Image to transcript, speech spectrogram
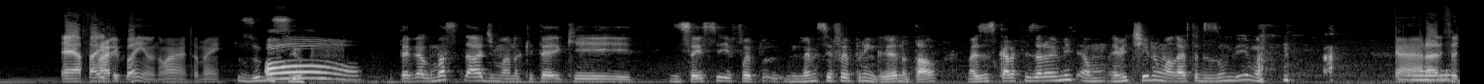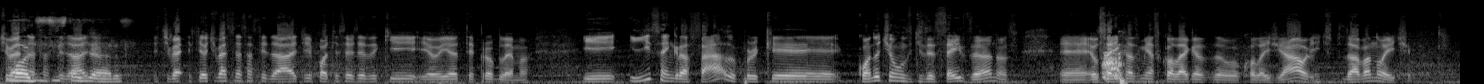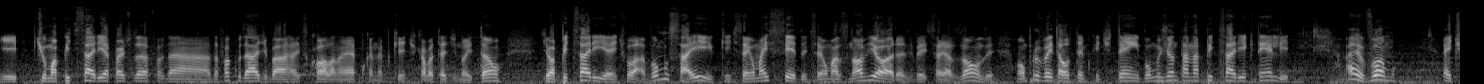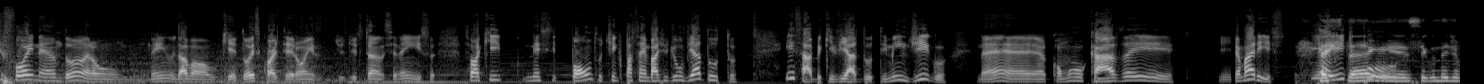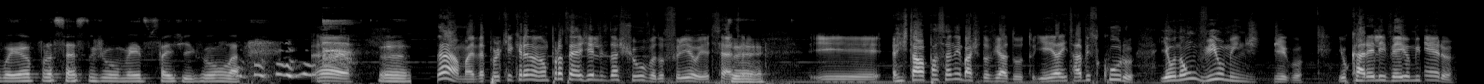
É a saída de banho, não é? Também? Zubicil. É. Teve alguma cidade, mano, que, te, que. Não sei se foi. Não lembro se foi por engano e tal. Mas os caras fizeram. um- Emitiram um alerta de zumbi, mano. Caralho, se eu tivesse Mods nessa cidade. estagiários. Tiver- se eu tivesse nessa cidade, pode ter certeza que eu ia ter problema. E, e isso é engraçado porque quando eu tinha uns 16 anos, é, eu saí com as minhas colegas do colegial e a gente estudava à noite. E tinha uma pizzaria perto da, da, da faculdade barra escola na época, né? Porque a gente ficava até de noitão. Tinha uma pizzaria. A gente falou, ah, vamos sair, porque a gente saiu mais cedo. A gente saiu umas 9 horas, em vez de sair às 11. Vamos aproveitar o tempo que a gente tem, vamos jantar na pizzaria que tem ali. Aí vamos. A gente foi, né? Andou, eram. Nem dava o quê? Dois quarteirões de distância, nem isso. Só que nesse ponto tinha que passar embaixo de um viaduto. E sabe que viaduto e mendigo, né? É como casa e. e chamariz. E aí, tipo. Hashtag segunda de manhã, processo no João Mendes pro Sidekicks, vamos lá. É. É, Não, mas é porque querendo ou não protege eles da chuva, do frio e etc. é. E a gente tava passando embaixo do viaduto e ele tava escuro. E eu não vi o mendigo. E o cara ele veio me primeiro.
